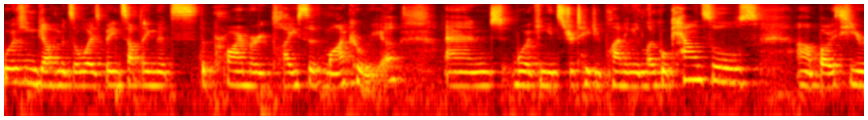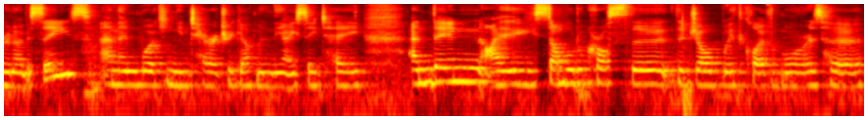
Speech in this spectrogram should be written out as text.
working government's always been something that's the primary place of my career, and working in strategic planning in local councils, um, both here and overseas, and then working in territory government in the ACT. And then I stumbled across the, the job with Clover Moore as her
